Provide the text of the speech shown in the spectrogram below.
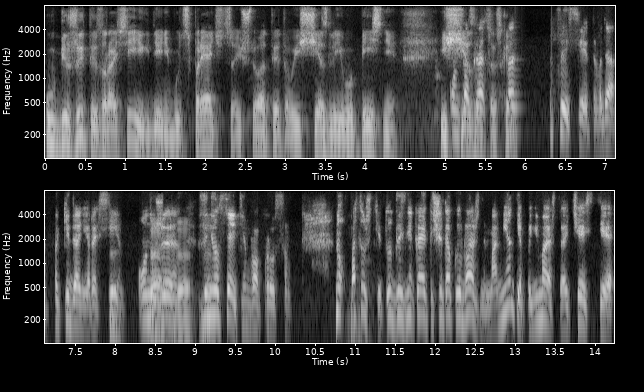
убежит из России где-нибудь спрячется, и что от этого исчезли его песни, исчезла, так сказать процессе этого, да, покидания России. Да, Он да, уже да, занялся да. этим вопросом. Ну, послушайте, тут возникает еще такой важный момент. Я понимаю, что отчасти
